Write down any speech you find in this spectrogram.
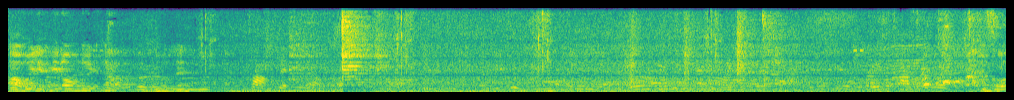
เอาไว้เด็กให้น้องด้วยครับด่วนเลยสามเจ็ดเหรอพี่โซ่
